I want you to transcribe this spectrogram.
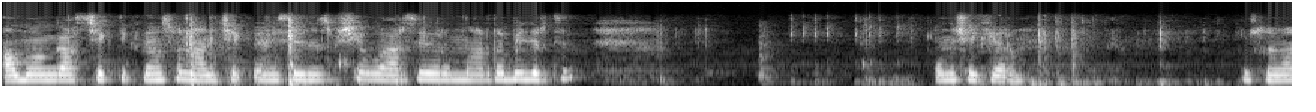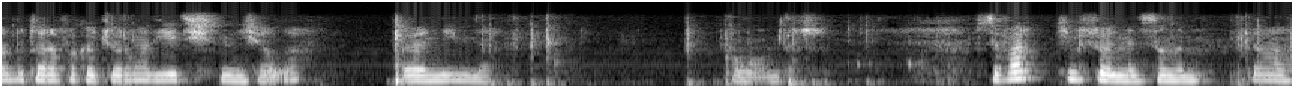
Among Us çektikten sonra hani çekmemi istediğiniz bir şey varsa yorumlarda belirtin. Onu çekiyorum. Bu sefer bu tarafa kaçıyorum. Hadi yetiştin inşallah. Ölmeyeyim de. Tamamdır. Bu sefer kimse ölmedi sanırım. Mi?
